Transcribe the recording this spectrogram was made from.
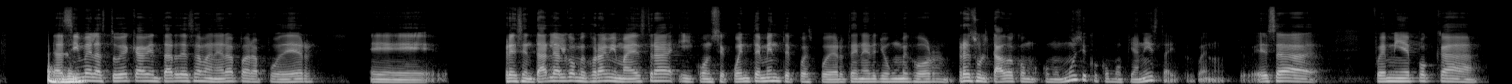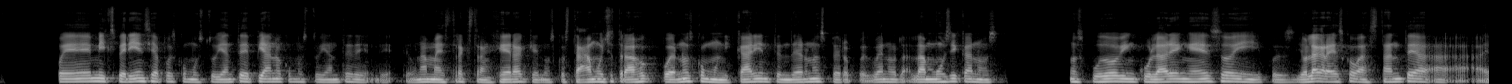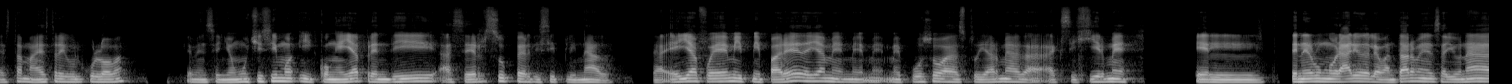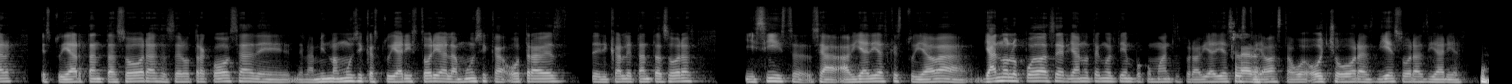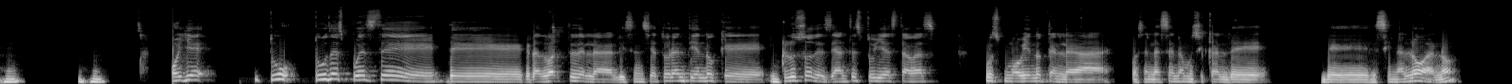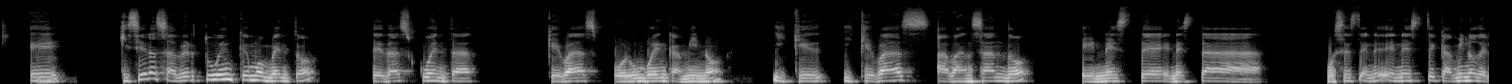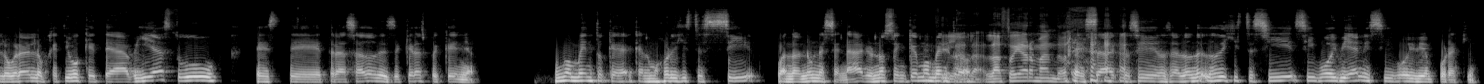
Así me las tuve que aventar de esa manera para poder eh, presentarle algo mejor a mi maestra y consecuentemente pues poder tener yo un mejor resultado como, como músico, como pianista. Y pues bueno, esa fue mi época fue mi experiencia pues como estudiante de piano, como estudiante de, una maestra extranjera que nos costaba mucho trabajo podernos comunicar y entendernos, pero pues bueno, la, música nos, nos pudo vincular en eso y pues yo le agradezco bastante a, a, esta maestra Igul Kulova que me enseñó muchísimo y con ella aprendí a ser súper disciplinado. O ella fue mi, pared, ella me, me, me, puso a estudiarme, a exigirme el tener un horario de levantarme, desayunar, estudiar tantas horas, hacer otra cosa de, de, la misma música, estudiar historia de la música, otra vez dedicarle tantas horas. Y sí, o sea, había días que estudiaba, ya no lo puedo hacer, ya no tengo el tiempo como antes, pero había días que estudiaba hasta ocho horas, diez horas diarias. Oye, tú, tú después de, de, graduarte de la licenciatura, entiendo que incluso desde antes tú ya estabas pues moviéndote en la, pues, en la escena musical de, de Sinaloa, ¿no? Eh, quisiera saber tú en qué momento te das cuenta que vas por un buen camino y que, y que vas avanzando en este, en esta, pues este, en, este camino de lograr el objetivo que te habías tú este, trazado desde que eras pequeño un momento que, a lo mejor dijiste sí cuando en un escenario, no sé en qué momento. la, estoy armando. Exacto, sí, o sea, ¿dónde, dijiste sí, sí voy bien y sí voy bien por aquí?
